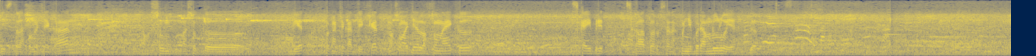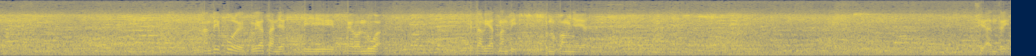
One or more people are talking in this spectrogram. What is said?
jadi setelah pengecekan langsung masuk ke gate pengecekan tiket langsung aja langsung naik ke Skybridge eskalator sana menyeberang dulu ya. Tuh. nanti full ya kelihatan ya di peron 2 kita lihat nanti penumpangnya ya. Si antri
